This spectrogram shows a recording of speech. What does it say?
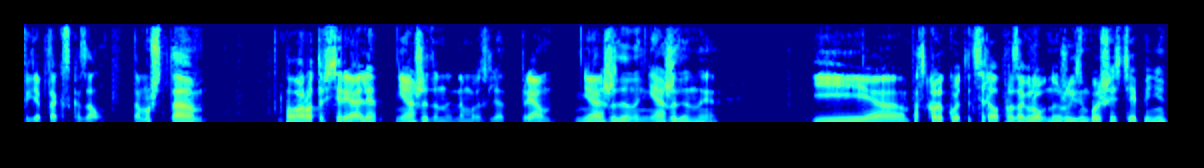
Я бы так сказал. Потому что повороты в сериале неожиданные, на мой взгляд. Прям неожиданно-неожиданные. И э, поскольку этот сериал про загробную жизнь в большей степени,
